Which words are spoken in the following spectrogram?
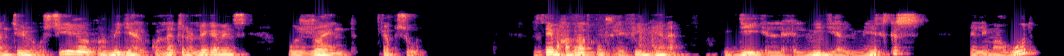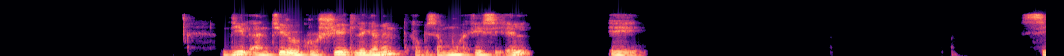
anterior posterior or medial collateral ligaments والjoint capsule. زي ما حضراتكم شايفين هنا دي الميديال meniscus اللي موجود دي ال anterior cruciate ligament أو بيسموها ACL A C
